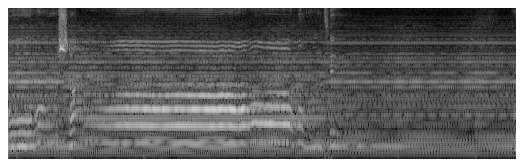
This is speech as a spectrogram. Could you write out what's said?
无上体，无，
